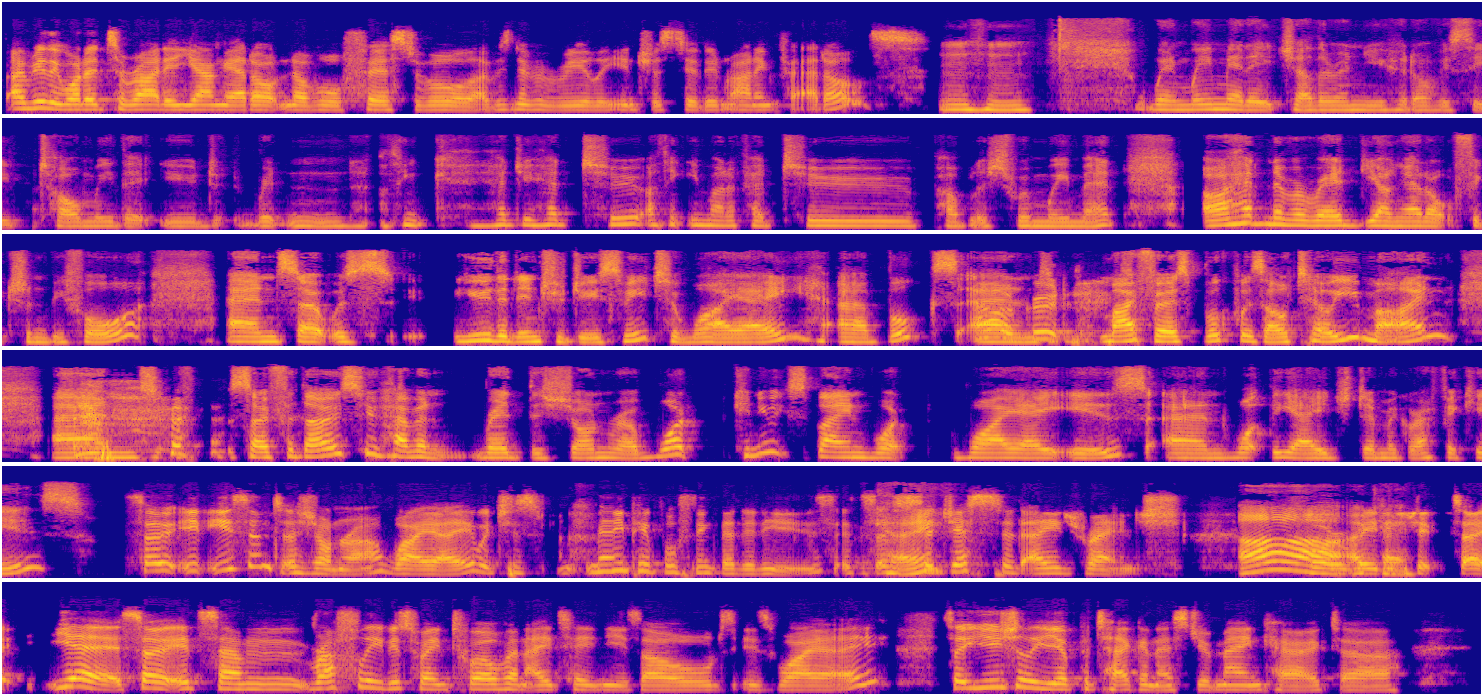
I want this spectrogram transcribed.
I really wanted to write a young adult novel first of all. I was never really interested in writing for adults. Mm-hmm. When we met each other, and you had obviously told me that you'd written, I think, had you had two? I think you might have had two published when we met. I had never read young adult fiction before. And so it was you that introduced me to YA uh, books. Oh, and oh, my first book was I'll Tell You Mine. And so for those who haven't read this genre, what can you explain what YA is and what the age demographic is? So it isn't a genre, YA, which is many people think that it is. It's okay. a suggested age range ah, for readership. Okay. So yeah, so it's um, roughly between 12 and 18 years old is YA. So usually your protagonist, your main character,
